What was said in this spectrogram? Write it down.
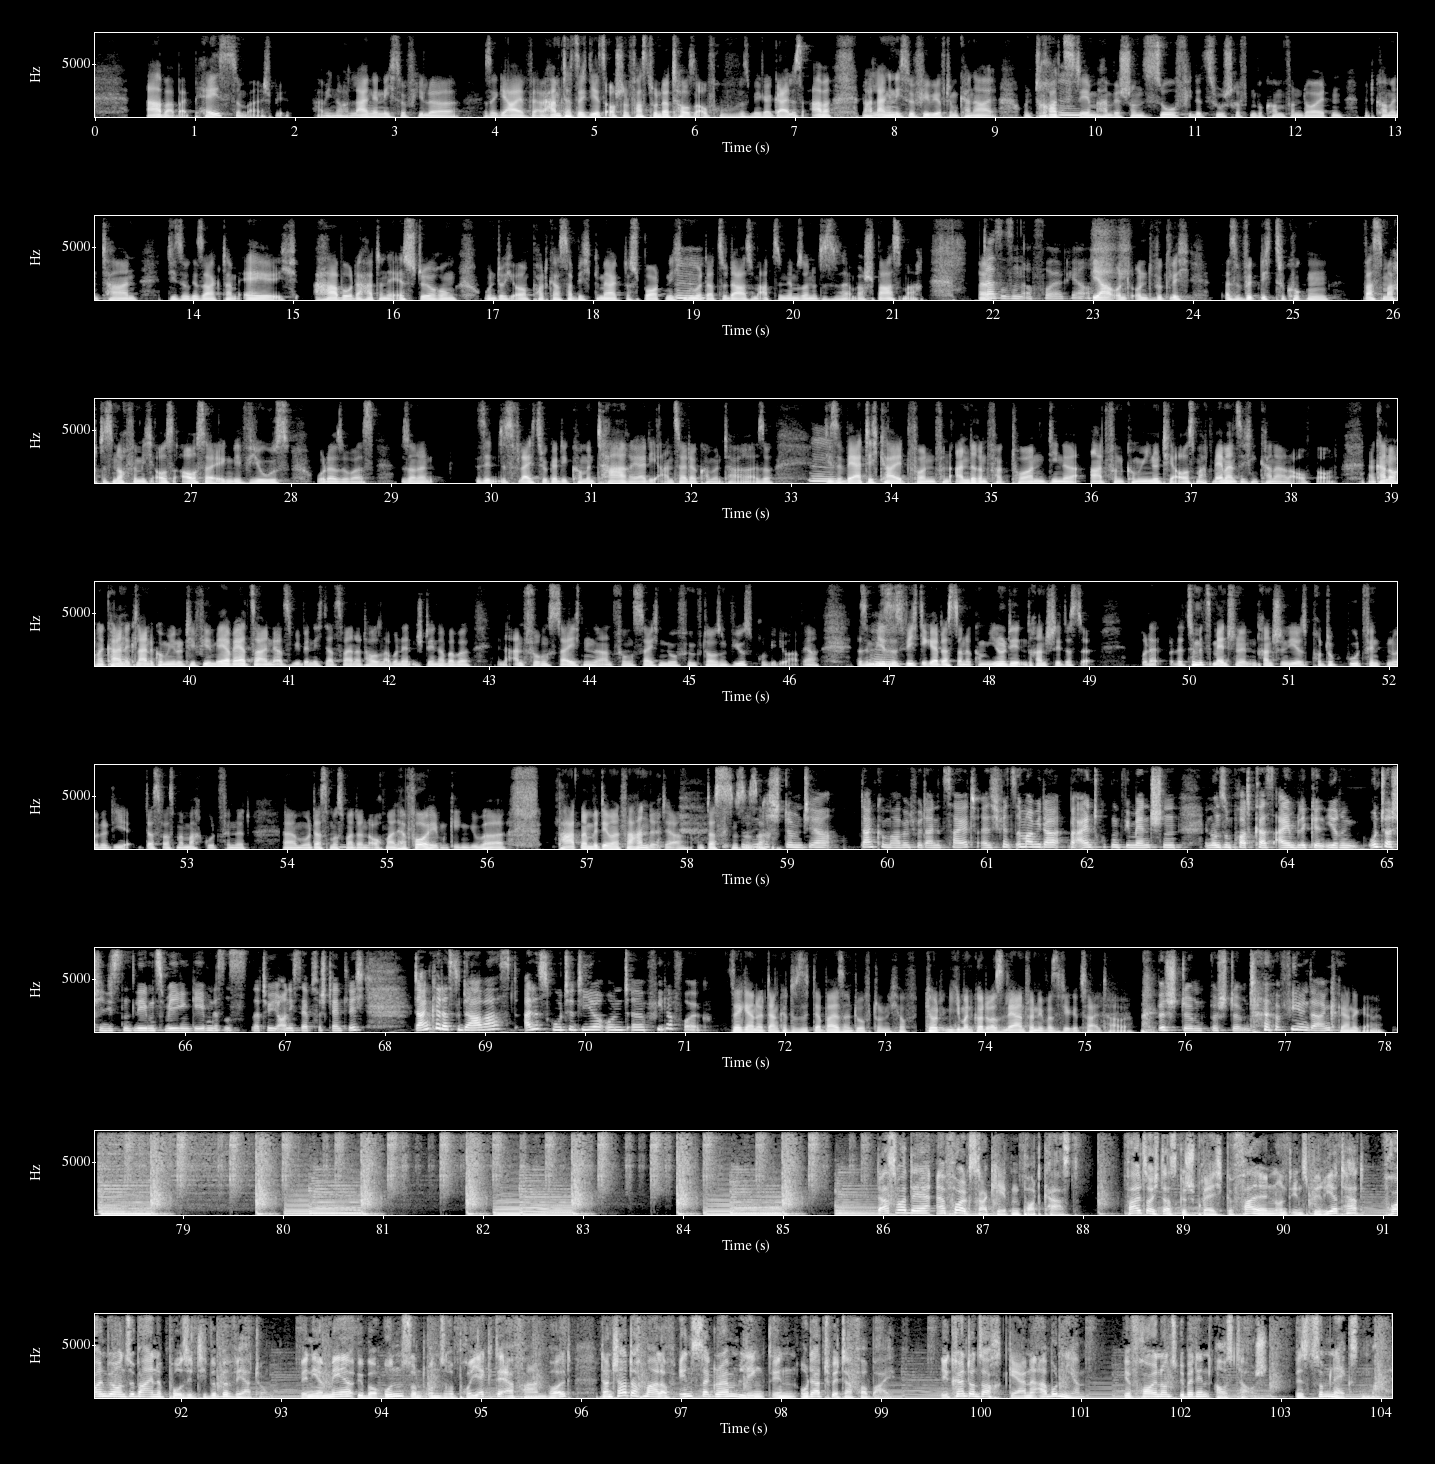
Aber bei Pace zum Beispiel habe ich noch lange nicht so viele also ja, wir haben tatsächlich jetzt auch schon fast 100.000 Aufrufe, was mega geil ist, aber noch lange nicht so viel wie auf dem Kanal. Und trotzdem mhm. haben wir schon so viele Zuschriften bekommen von Leuten mit Kommentaren, die so gesagt haben, ey, ich habe oder hatte eine Essstörung und durch euren Podcast habe ich gemerkt, dass Sport nicht mhm. nur dazu da ist, um abzunehmen, sondern dass es einfach Spaß macht. Äh, das äh, ist ein Erfolg, ja. Ja, und, und wirklich, also wirklich zu gucken, was macht es noch für mich aus, außer irgendwie Views oder sowas, sondern sind es vielleicht sogar die Kommentare, ja, die Anzahl der Kommentare. Also mhm. diese Wertigkeit von, von anderen Faktoren, die eine Art von Community ausmacht, wenn man sich einen Kanal aufbaut. Dann kann auch eine kleine, kleine Community viel mehr wert sein, als wie wenn ich da 200.000 Abonnenten stehen habe, aber in Anführungszeichen, in Anführungszeichen nur 5.000 Views pro Video habe, ja. Also mhm. mir ist es wichtiger, dass da eine Community dran steht, dass da oder, oder zumindest Menschen hinten dran stehen, die das Produkt gut finden oder die das, was man macht, gut findet. Ähm, und das muss man dann auch mal hervorheben gegenüber Partnern, mit denen man verhandelt, ja. Und das sind so Sachen. Das stimmt, ja. Danke, Marvin, für deine Zeit. Also ich finde es immer wieder beeindruckend, wie Menschen in unserem Podcast Einblicke in ihren unterschiedlichsten Lebenswegen geben. Das ist natürlich auch nicht selbstverständlich. Danke, dass du da warst. Alles Gute dir und äh, viel Erfolg. Sehr gerne. Danke, dass ich dabei sein durfte und ich hoffe, jemand konnte was lernen von dem, was ich hier geteilt habe. Bestimmt, bestimmt. Vielen Dank. Gerne, gerne. Das war der Erfolgsraketen-Podcast. Falls euch das Gespräch gefallen und inspiriert hat, freuen wir uns über eine positive Bewertung. Wenn ihr mehr über uns und unsere Projekte erfahren wollt, dann schaut doch mal auf Instagram, LinkedIn oder Twitter vorbei. Ihr könnt uns auch gerne abonnieren. Wir freuen uns über den Austausch. Bis zum nächsten Mal.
